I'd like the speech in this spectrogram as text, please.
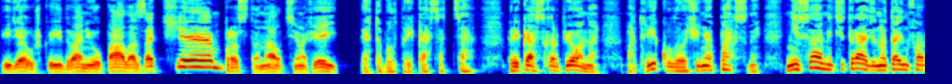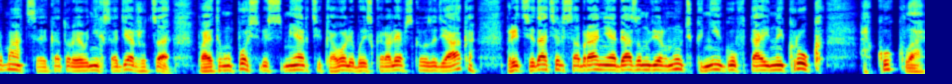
и девушка едва не упала. «Зачем?» — простонал Тимофей. Это был приказ отца, приказ Скорпиона. Матрикулы очень опасны. Не сами тетради, но та информация, которая в них содержится. Поэтому после смерти кого-либо из королевского зодиака председатель собрания обязан вернуть книгу в тайный круг. А кукла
